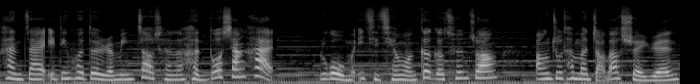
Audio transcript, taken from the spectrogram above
旱灾一定会对人民造成了很多伤害，如果我们一起前往各个村庄，帮助他们找到水源，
